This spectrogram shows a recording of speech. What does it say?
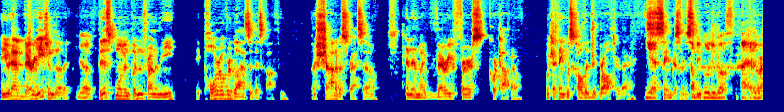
And you would have variations of it. Yep. This woman put in front of me a pour over glass of this coffee, a shot of espresso, and then my very first cortado, which I think was called a Gibraltar there. Yeah. Same difference. Some people do both. I, or,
